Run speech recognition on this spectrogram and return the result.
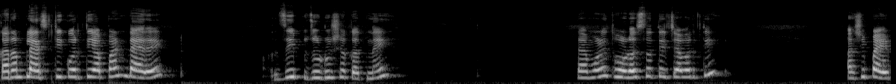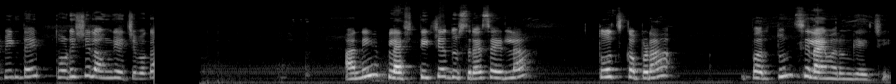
कारण प्लॅस्टिकवरती आपण डायरेक्ट झिप जोडू शकत नाही. त्यामुळे थोडंसं त्याच्यावरती अशी पायपिंग टाईप थोडीशी लावून घ्यायची बघा. आणि प्लॅस्टिकच्या दुसऱ्या साईडला तोच कपडा परतून सिलाई मारून घ्यायची.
